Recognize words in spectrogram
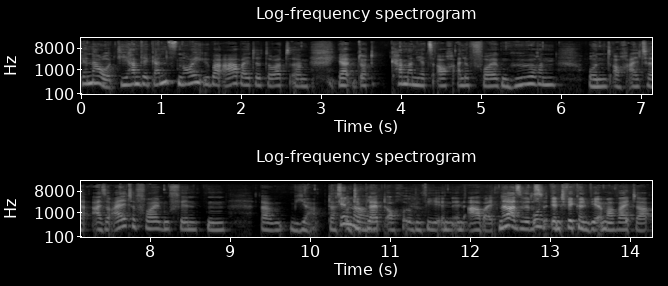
Genau, die haben wir ganz neu überarbeitet dort. Ähm, ja, dort kann man jetzt auch alle Folgen hören und auch alte, also alte Folgen finden. Ähm, ja, das genau. und die genau. bleibt auch irgendwie in, in Arbeit. Ne? Also das und, entwickeln wir immer weiter.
